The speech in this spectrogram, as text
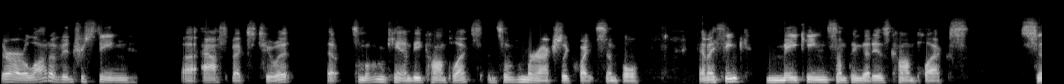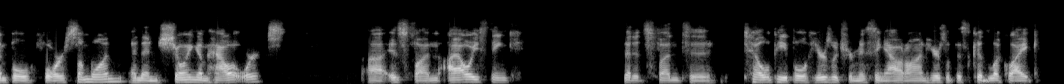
there are a lot of interesting uh, aspects to it that some of them can be complex and some of them are actually quite simple. And I think making something that is complex simple for someone and then showing them how it works uh, is fun. I always think that it's fun to tell people, here's what you're missing out on, here's what this could look like.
